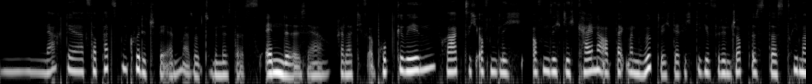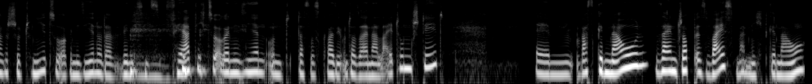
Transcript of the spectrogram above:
Nach der verpatzten Quidditch-WM, also zumindest das Ende ist ja relativ abrupt gewesen, fragt sich offensichtlich keiner, ob Beckman wirklich der Richtige für den Job ist, das Trimagische Turnier zu organisieren oder wenigstens fertig zu organisieren und dass es quasi unter seiner Leitung steht. Ähm, was genau sein Job ist, weiß man nicht genau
